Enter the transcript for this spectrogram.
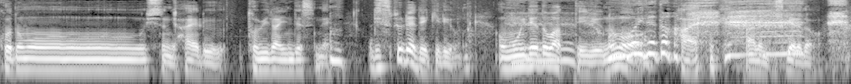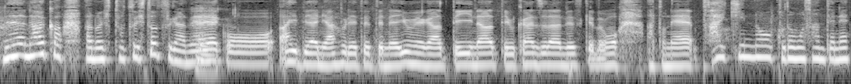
子供室に入る扉にですね、うん、ディスプレイできるような思い出ドアっていうのも、はい、あるんですけれど。ね、なんかあの一つ一つがね、こうアイデアにあふれててね夢があっていいなっていう感じなんですけどもあとね最近の子供さんってね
